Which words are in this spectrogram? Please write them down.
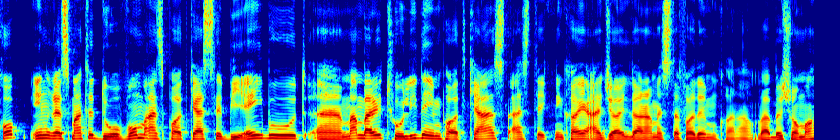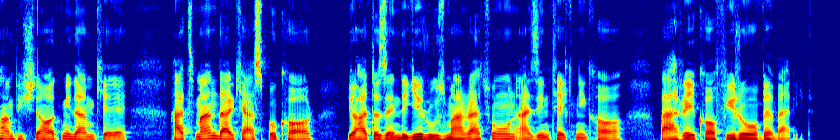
خب این قسمت دوم از پادکست بی ای بود. من برای تولید این پادکست از تکنیک های اجایل دارم استفاده می کنم و به شما هم پیشنهاد میدم که حتما در کسب و کار یا حتی زندگی روزمرهتون از این تکنیک ها بهره کافی رو ببرید.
